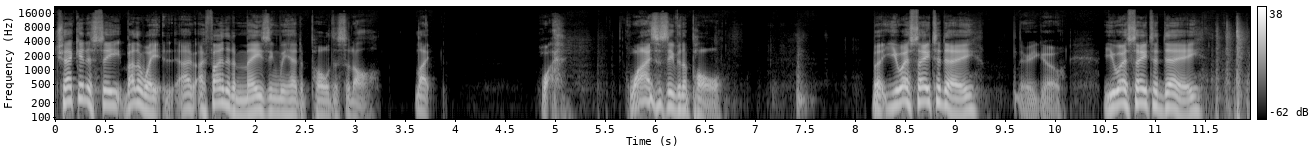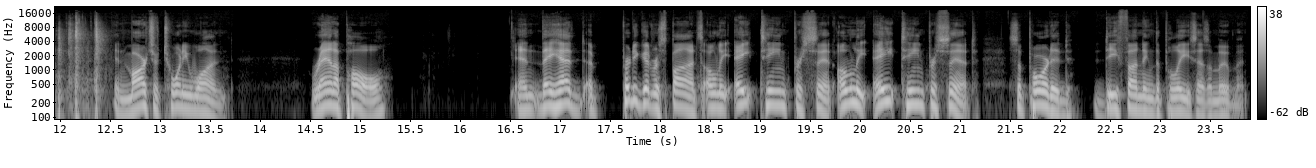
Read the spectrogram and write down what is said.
Check in to see. By the way, I, I find it amazing we had to poll this at all. Like, why? Why is this even a poll? But USA Today, there you go. USA Today in March of 21 ran a poll and they had a pretty good response. Only 18%, only 18% supported defunding the police as a movement.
